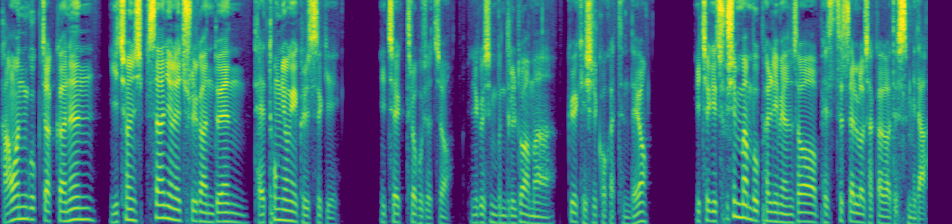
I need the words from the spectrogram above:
강원국 작가는 2014년에 출간된 대통령의 글쓰기 이 책 들어보셨죠? 읽으신 분들도 아마 꽤 계실 것 같은데요. 이 책이 수십만 부 팔리면서 베스트셀러 작가가 됐습니다.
